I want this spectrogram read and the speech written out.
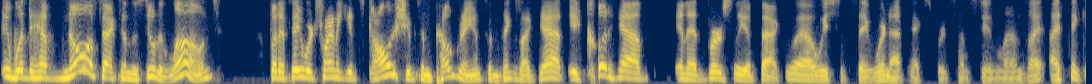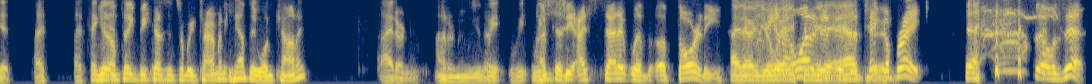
it would have no effect on the student loans, but if they were trying to get scholarships and Pell Grants and things like that, it could have an adversely effect. Well, we should say we're not experts on student loans. I, I think it, I, I think, You don't think because it's a retirement account they wouldn't count it? I don't know. I don't know either. We, we, we should, see. I said it with authority. I know you're and I waiting for me to, to, answer. take a break. That was it.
